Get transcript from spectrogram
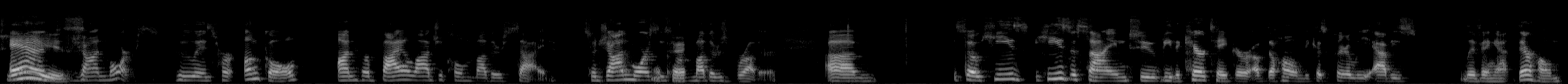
Jeez. and john morse who is her uncle on her biological mother's side so john morse is her mother's brother um, so he's he's assigned to be the caretaker of the home because clearly abby's living at their home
